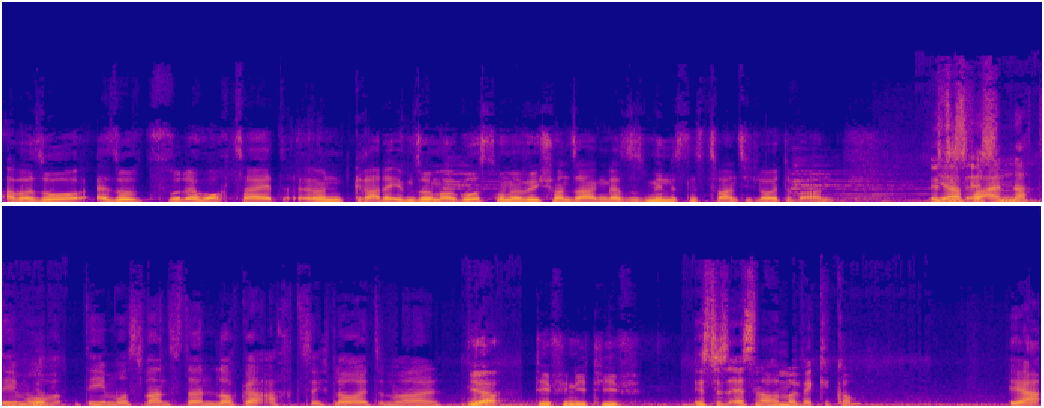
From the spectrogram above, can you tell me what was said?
Aber so, also zu der Hochzeit und gerade eben so im August rum, da würde ich schon sagen, dass es mindestens 20 Leute waren. Ist ja, vor Essen, allem nach Demo, Demos waren es dann locker 80 Leute mal. Ja. definitiv. Ist das Essen auch immer weggekommen? Ja.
